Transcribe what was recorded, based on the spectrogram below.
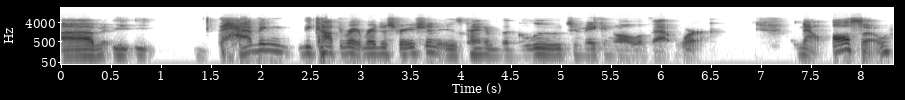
Um, y- having the copyright registration is kind of the glue to making all of that work. Now, also,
